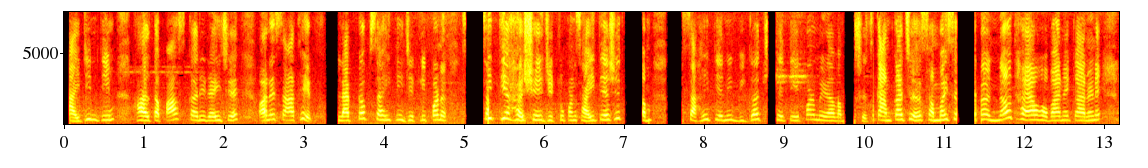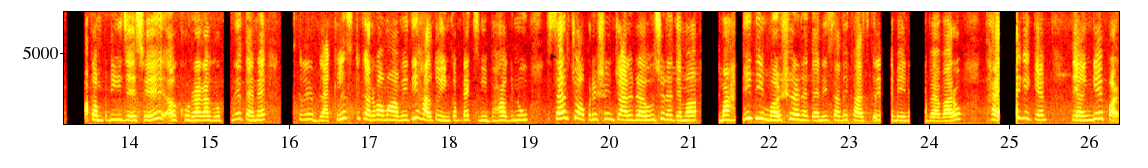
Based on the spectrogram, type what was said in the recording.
આઈટી ટીમ હાલ તપાસ કરી રહી છે અને સાથે લેપટોપ સહિતની જેટલી પણ સાહિત્ય હશે, જેટલું પણ સાહિત્ય હશે સાહિત્યની વિગત છે તે પણ મેળવવામાં આવશે કામકાજ સમયસર ન થયા હોવાને કારણે કંપની જે છે ખુરાના ગ્રુપને તેને બ્લેકલિસ્ટ કરવામાં આવી હતી. હાલ તો ઇન્કમટેક્સ વિભાગનું સર્ચ ઓપરેશન ચાલી રહ્યું છે અને તેમાં માહિતી મળશે અને તેની સાથે ખાસ કરીને બેના વ્યવહારો થાય છે કે કેમ તે અંગે પણ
